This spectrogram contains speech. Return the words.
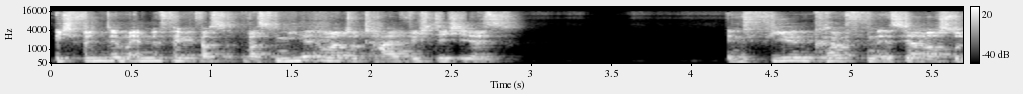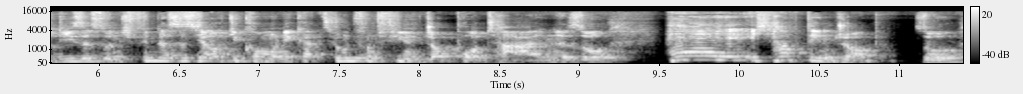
ich finde im Endeffekt, was, was mir immer total wichtig ist, in vielen Köpfen ist ja noch so dieses, und ich finde, das ist ja auch die Kommunikation von vielen Jobportalen, ne? so, hey, ich habe den Job. So.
